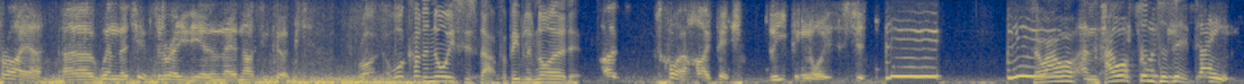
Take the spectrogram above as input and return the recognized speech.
fryer. Uh, when the chips are ready and they're nice and cooked. Right. What kind of noise is that for people who've not heard it? Uh, it's quite a high pitched bleeping noise. It's just bleep, bleep, So how- and how often does me it- insane.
